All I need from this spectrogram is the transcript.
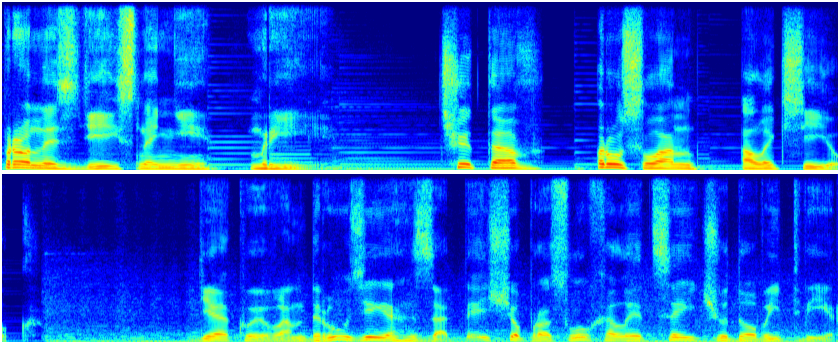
про нездійснені мрії. Читав Руслан Алексіюк. Дякую вам, друзі, за те, що прослухали цей чудовий твір.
